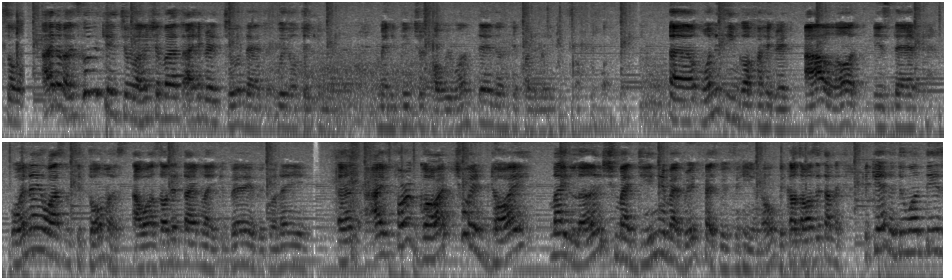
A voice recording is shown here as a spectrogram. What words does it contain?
So I don't know, it's complicated to launch, but I regret too that we don't take many pictures how we wanted and record many pictures how we wanted. Uh, one thing of I regret a lot is that when I was with Thomas, I was all the time like, babe, gonna. And I forgot to enjoy my lunch, my dinner, my breakfast with him, you know, because I was the time like, Pequeno, do you want this?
